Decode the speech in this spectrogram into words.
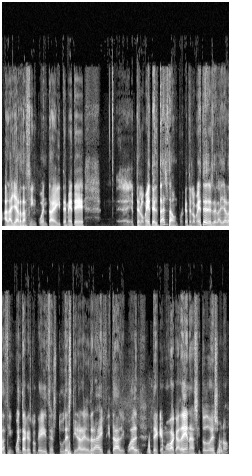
a la yarda 50 y te mete te lo mete el touchdown, porque te lo mete desde la yarda 50, que es lo que dices tú de estirar el drive y tal y cual, de que mueva cadenas y todo eso, ¿no?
